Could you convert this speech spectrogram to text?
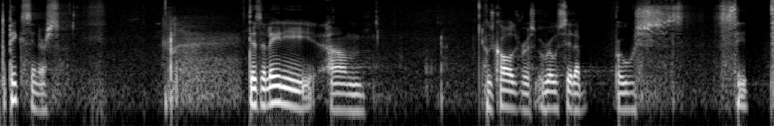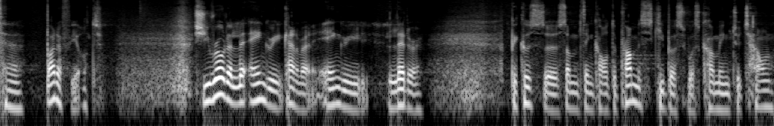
the big sinners." There's a lady um, who's called Ros- Rosita, Rosita Butterfield. She wrote an angry, kind of an angry letter because uh, something called the Promise Keepers was coming to town,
